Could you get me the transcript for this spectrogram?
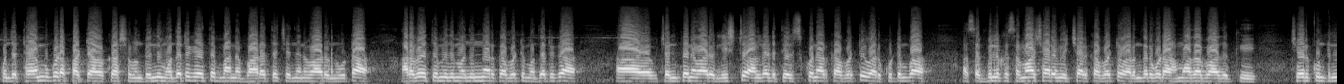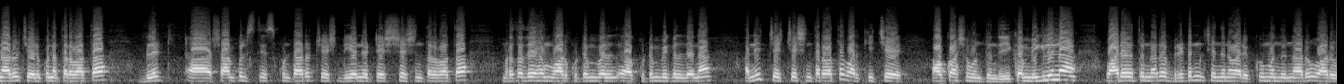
కొంచెం టైం కూడా పట్టే అవకాశం ఉంటుంది. మొదటగా అయితే మన భారత చెందిన వారు నూట అరవై తొమ్మిది మంది ఉన్నారు కాబట్టి మొదటగా చనిపోయిన వారి లిస్ట్ ఆల్రెడీ తెలుసుకున్నారు కాబట్టి వారి కుటుంబ సభ్యులకు సమాచారం ఇచ్చారు కాబట్టి వారందరూ కూడా అహ్మదాబాద్కి చేరుకుంటున్నారు. చేరుకున్న తర్వాత బ్లడ్ షాంపిల్స్ తీసుకుంటారు. చేసి డిఎన్ఏ టెస్ట్ చేసిన తర్వాత మృతదేహం వారి కుటుంబ కుటుంబీకులదేనా అని చెక్ చేసిన తర్వాత వారికి ఇచ్చే అవకాశం ఉంటుంది. ఇక మిగిలిన వారు ఏవైతున్నారో బ్రిటన్కి చెందిన వారు ఎక్కువ మంది ఉన్నారు. వారు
